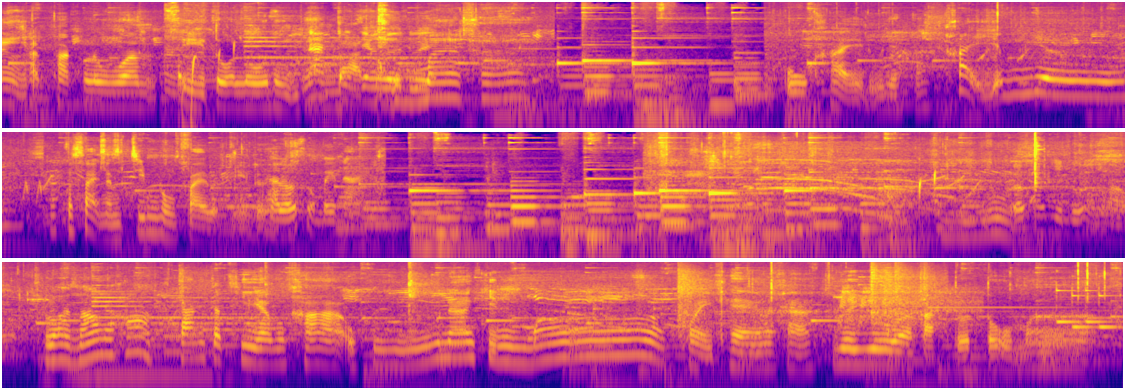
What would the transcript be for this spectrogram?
งผัดผักรวม 4 ตัวโลหนึ่งพันบาทคุ้มมากค่ะ ปูไข่ดูดิคะไข่เยิ้มๆแล้วก็ใส่น้ำจิ้มลงไปแบบนี้เลยฮัลโหลส่งไปไหนแล้วเขาจะดูของเรา อร่อยมากเลยค่ะก้านกระเทียมค่ะ โอ้โห น่ากินมาก หอยแครงนะคะ ยั่วๆค่ะ ตัวโตมาก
